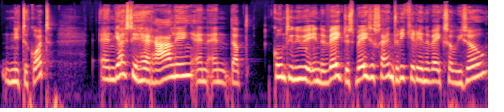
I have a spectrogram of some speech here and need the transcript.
niet te kort. En juist die herhaling en, en dat continue in de week dus bezig zijn, drie keer in de week sowieso.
